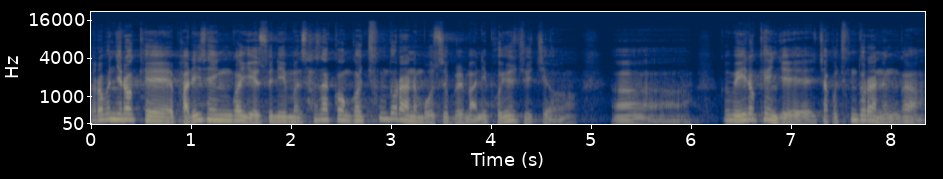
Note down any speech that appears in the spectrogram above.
여러분 이렇게 바리새인과 예수님은 사사건건 충돌하는 모습을 많이 보여주죠. 아, 왜 이렇게 이제 자꾸 충돌하는가?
